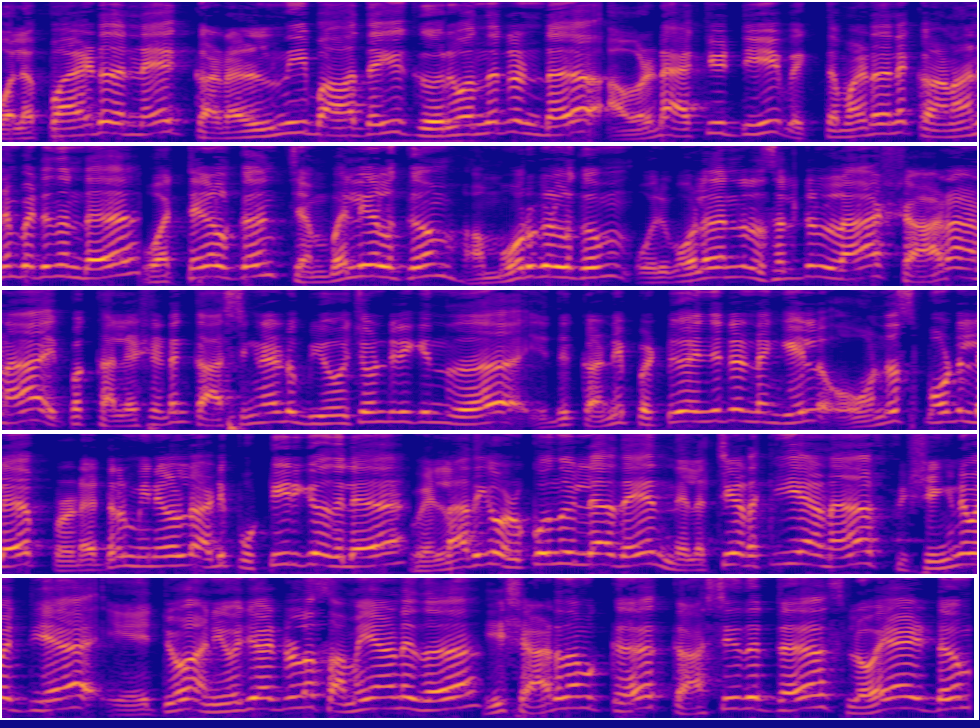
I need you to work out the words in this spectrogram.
പൊലപ്പായിട്ട് തന്നെ കടലിൽ നിന്ന് ഈ ഭാഗത്തേക്ക് കയറി വന്നിട്ടുണ്ട്. അവരുടെ ആക്ടിവിറ്റി വ്യക്തമായിട്ട് തന്നെ കാണാനും പറ്റുന്നുണ്ട്. ഒറ്റകൾക്കും ചെമ്പല്ലികൾക്കും അമൂറുകൾക്കും ഒരുപോലെ തന്നെ റിസൾട്ടുള്ള ഷാഡാണ് ഇപ്പൊ കലക്ഷനും കാസ്റ്റിംഗിനായിട്ട് ഉപയോഗിച്ചുകൊണ്ടിരിക്കുന്നത് ഇത് കണ്ണി പെട്ട് കഴിഞ്ഞിട്ടുണ്ടെങ്കിൽ ഓൺ ദ സ്പോട്ടിൽ പ്രൊഡക്ടർ മീനുകളുടെ അടി പൊട്ടിയിരിക്കും അതിൽ. വെള്ളാധികം ഒഴുക്കൊന്നും ഇല്ലാതെ നിലച്ചു കിടക്കുകയാണ്. ഫിഷിങ്ങിന് പറ്റിയ ഏറ്റവും അനുയോജ്യമായിട്ടുള്ള സമയമാണിത്. ഈ ഷാഡ് നമുക്ക് കാസ്റ്റ് ചെയ്തിട്ട് സ്ലോ ആയിട്ടും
